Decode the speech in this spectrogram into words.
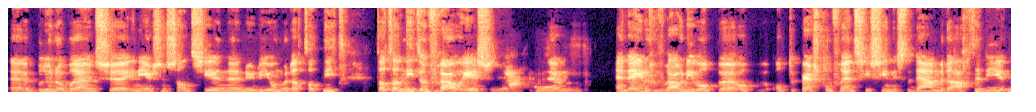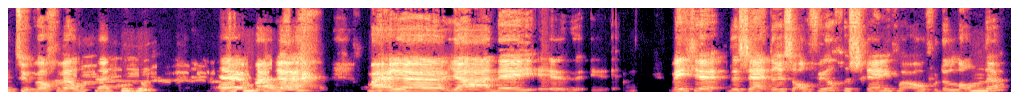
uh, Bruno Bruins uh, in eerste instantie en nu de jongen, dat dat niet, dat dat niet een vrouw is. Ja. Um, en de enige vrouw die we op, op, op de persconferenties zien is de dame erachter, die het natuurlijk wel geweldig goed doet. maar maar ja, nee. weet je, er, er is al veel geschreven over de landen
